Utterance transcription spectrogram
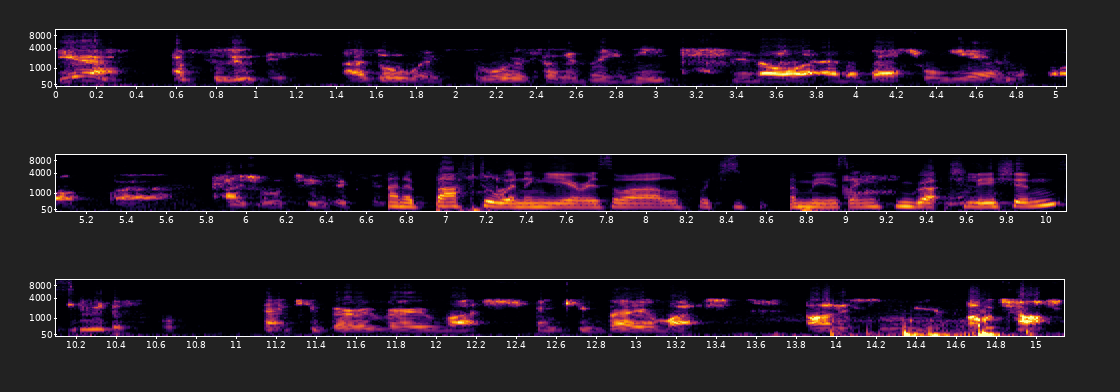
Yeah, absolutely. As always, we're celebrating each, you know, anniversary year of, of uh, casualties. Existence. And a BAFTA-winning year as well, which is amazing. Congratulations! Beautiful. Thank you very, very much. Thank you very much. Honestly, we're so chuffed.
